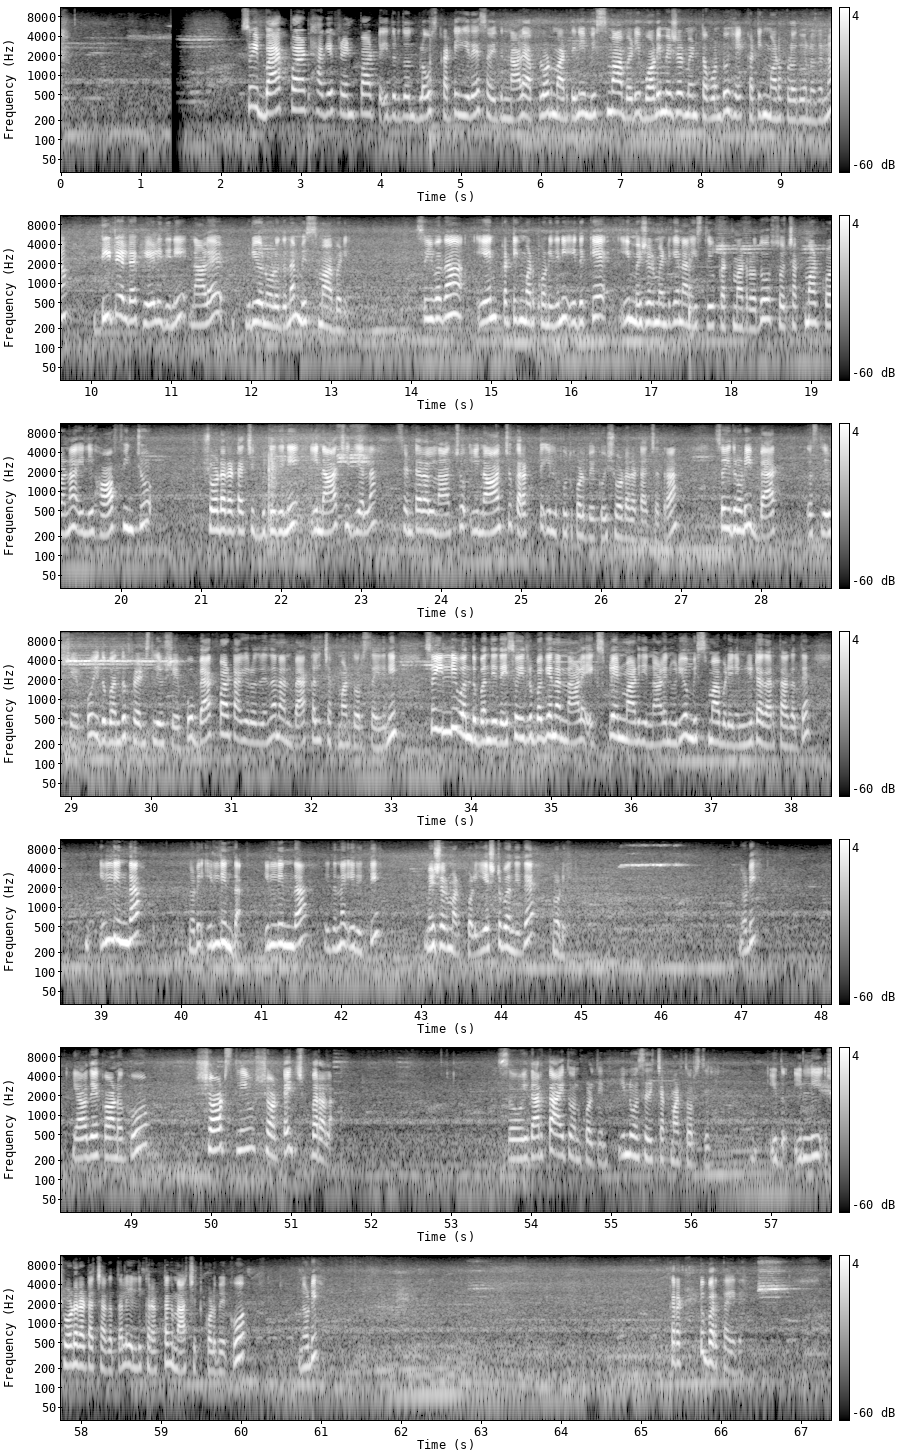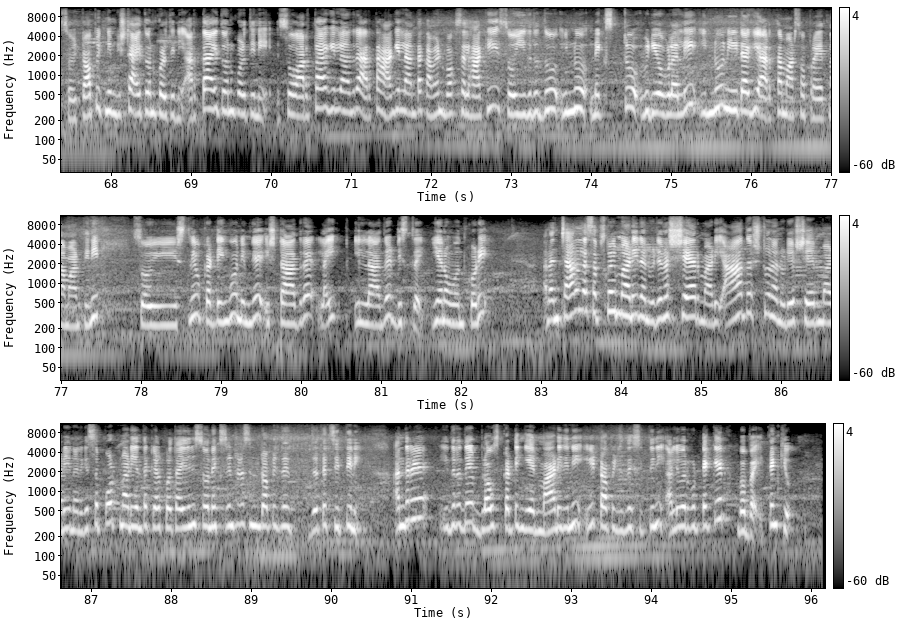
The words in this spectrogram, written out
ಸೊ ಈ ಬ್ಯಾಕ್ ಪಾರ್ಟ್ ಹಾಗೆ ಫ್ರಂಟ್ ಪಾರ್ಟ್ ಇದ್ರದ್ದೊಂದು ಬ್ಲೌಸ್ ಕಟ್ಟಿಂಗ್ ಇದೆ. ಸೊ ಇದನ್ನ ನಾಳೆ ಅಪ್ಲೋಡ್ ಮಾಡ್ತೀನಿ. ಮಿಸ್ ಮಾಡಬೇಡಿ. ಬಾಡಿ ಮೆಷರ್ಮೆಂಟ್ ತೊಗೊಂಡು ಹೇಗೆ ಕಟಿಂಗ್ ಮಾಡ್ಕೊಳ್ಳೋದು ಅನ್ನೋದನ್ನು ಡೀಟೇಲ್ಡಾಗಿ ಹೇಳಿದ್ದೀನಿ ನಾಳೆ ವಿಡಿಯೋ ನೋಡೋದನ್ನು ಮಿಸ್ ಮಾಡಬೇಡಿ. ಸೊ ಇವಾಗ ಏನು ಕಟ್ಟಿಂಗ್ ಮಾಡ್ಕೊಂಡಿದ್ದೀನಿ ಇದಕ್ಕೆ ಈ ಮೆಷರ್ಮೆಂಟ್ಗೆ ನಾನು ಈ ಸ್ಲೀವ್ ಕಟ್ ಮಾಡಿರೋದು. ಸೊ ಚೆಕ್ ಮಾಡ್ಕೊಳ್ಳೋಣ. ಇಲ್ಲಿ ಹಾಫ್ ಇಂಚು ಶೋಲ್ಡರ್ ಅಟ್ಯಾಚಿಗೆ ಬಿಟ್ಟಿದ್ದೀನಿ ಈ ನಾಚ್ ಇದೆಯಲ್ಲ ಸೆಂಟರಲ್ಲಿ ನಾಚು, ಈ ನಾಚು ಕರೆಕ್ಟ್ ಇಲ್ಲಿ ಕೂತ್ಕೊಳ್ಬೇಕು ಈ ಶೋಲ್ಡರ್ ಅಟ್ಯಾಚ್ ಹತ್ರ. ಸೊ ಇದು ನೋಡಿ ಬ್ಯಾಕ್ ಸ್ಲೀವ್ ಶೇಪು, ಇದು ಬಂದು front sleeve shape. Back part ಆಗಿರೋದ್ರಿಂದ ನಾನು ಬ್ಯಾಕಲ್ಲಿ ಚೆಕ್ ಮಾಡಿ ತೋರಿಸ್ತಾ ಇದ್ದೀನಿ. ಸೊ, ಇಲ್ಲಿ ಒಂದು ಬಂದಿದೆ. ಸೊ, ಇದ್ರ ಬಗ್ಗೆ ನಾನು ನಾಳೆ ಎಕ್ಸ್ಪ್ಲೇನ್ ಮಾಡಿದ್ದೀನಿ. ನಾಳೆ ವಿಡಿಯೋ ಮಿಸ್ ಮಾಡಿಬಿಡಿ, ನಿಮ್ಗೆ ನೀಟಾಗಿ ಅರ್ಥ ಆಗುತ್ತೆ. ಇಲ್ಲಿಂದ, ನೋಡಿ, ಇಲ್ಲಿಂದ ಇಲ್ಲಿಂದ ಇದನ್ನು ಈ ರೀತಿ ಮೆಷರ್ ಮಾಡ್ಕೊಳ್ಳಿ. ಎಷ್ಟು ಬಂದಿದೆ? ನೋಡಿ. ನೋಡಿ, ಯಾವುದೇ ಕಾರಣಕ್ಕೂ ಶಾರ್ಟ್ ಸ್ಲೀವ್ ಶಾರ್ಟೇಜ್ ಬರಲ್ಲ. ಸೊ ಇದು ಅರ್ಥ ಆಯಿತು ಅಂದ್ಕೊಳ್ತೀನಿ ಇನ್ನೂ ಚೆಕ್ ಮಾಡಿ ತೋರಿಸ್ತೀನಿ. ಇದು ಇಲ್ಲಿ ಶೋಲ್ಡರ್ ಅಟ್ಯಾಚ್ ಆಗುತ್ತಲ್ಲ, ಇಲ್ಲಿ ಕರೆಕ್ಟಾಗಿ ನಾಚಿಟ್ಕೊಳ್ಬೇಕು ನೋಡಿ. ಕರೆಕ್ಟು ಬರ್ತಾ ಇದೆ. ಸೊ ಈ ಟಾಪಿಕ್ ನಿಮ್ಗೆ ಇಷ್ಟ ಆಯಿತು ಅಂದ್ಕೊಳ್ತೀನಿ ಅರ್ಥ ಆಯಿತು ಅಂದ್ಕೊಳ್ತೀನಿ ಸೊ ಅರ್ಥ ಆಗಿಲ್ಲ ಅಂದರೆ ಅರ್ಥ ಆಗಿಲ್ಲ ಅಂತ ಕಮೆಂಟ್ ಬಾಕ್ಸಲ್ಲಿ ಹಾಕಿ. ಸೊ ಇದ್ರದ್ದು ಇನ್ನೂ ನೆಕ್ಸ್ಟು ವಿಡಿಯೋಗಳಲ್ಲಿ ಇನ್ನೂ ನೀಟಾಗಿ ಅರ್ಥ ಮಾಡಿಸೋ ಪ್ರಯತ್ನ ಮಾಡ್ತೀನಿ. ಸೊ ಈ ಸ್ಲೀವ್ ಕಟ್ಟಿಂಗು ನಿಮಗೆ ಇಷ್ಟ ಆದರೆ ಲೈಕ್ ಇಲ್ಲ ಅಂದರೆ ಡಿಸ್ಲೈಕ್ ಏನೋ ಒಂದು ಕೊಡಿ ನನ್ನ ಚಾನಲ್ನ ಸಬ್ಸ್ಕ್ರೈಬ್ ಮಾಡಿ, ನನ್ನ ವಿಡಿಯೋನ ಶೇರ್ ಮಾಡಿ, ಆದಷ್ಟು ನನ್ನ ವಿಡಿಯೋ ಶೇರ್ ಮಾಡಿ, ನನಗೆ ಸಪೋರ್ಟ್ ಮಾಡಿ ಅಂತ ಕೇಳ್ಕೊಳ್ತಾ ಇದ್ದೀನಿ. ಸೊ ನೆಕ್ಸ್ಟ್ ಇಂಟ್ರೆಸ್ಟಿಂಗ್ ಟಾಪಿಕ್ ಜೊತೆಗೆ ಸಿಗ್ತೀನಿ. ಅಂದರೆ ಇದರದೇ ಬ್ಲೌಸ್ ಕಟ್ಟಿಂಗ್ ಏನು ಮಾಡಿದ್ದೀನಿ ಈ ಟಾಪಿಕ್ ಜೊತೆ ಸಿಗ್ತೀನಿ. ಅಲ್ಲಿವರೆಗೂ take care bye thank you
